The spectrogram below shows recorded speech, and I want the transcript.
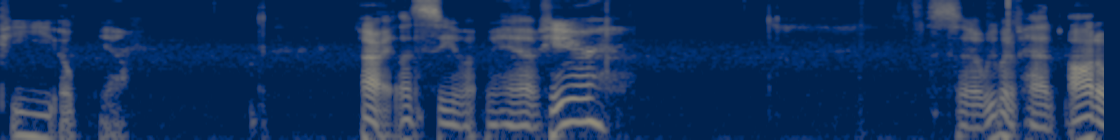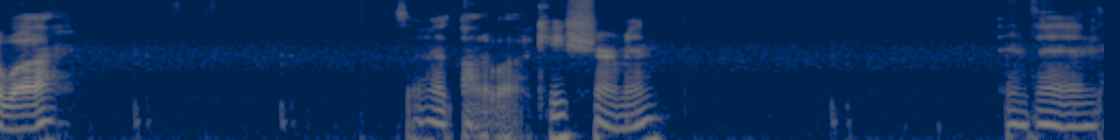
P. Oh, yeah. All right, let's see what we have here. So we would have had Ottawa. So it has Ottawa, Kay Sherman. And then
